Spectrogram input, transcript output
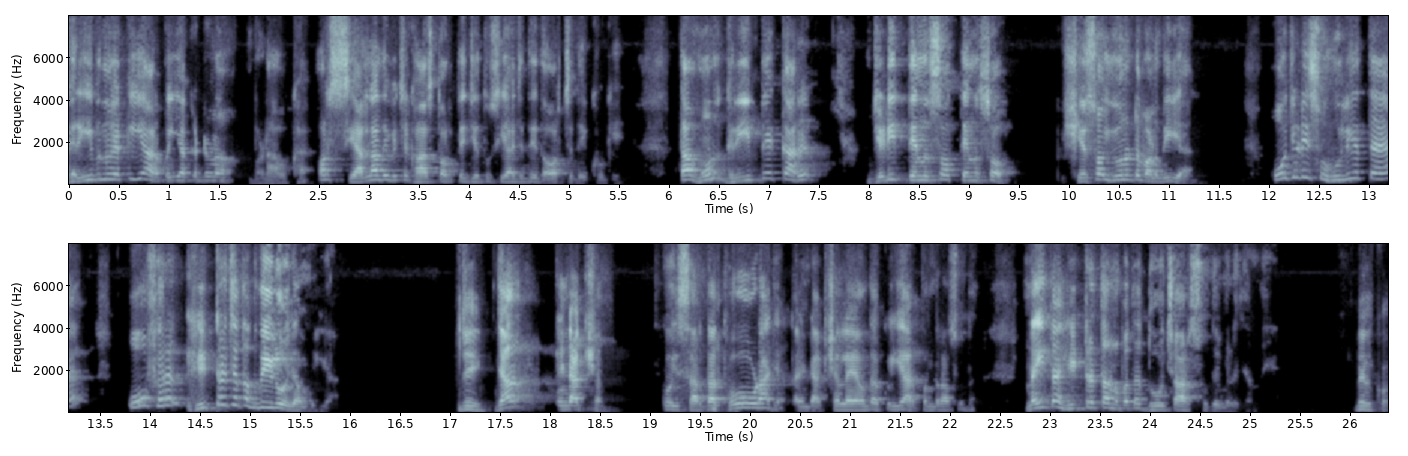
ਗਰੀਬ ਨੂੰ 1000 ਰੁਪਇਆ ਕੱਢਣਾ ਬੜਾ ਔਖਾ ਹੈ। ਔਰ ਸਿਆਲਾਂ ਦੇ ਵਿੱਚ ਖਾਸ ਤੌਰ ਤੇ ਜੇ ਤੁਸੀਂ ਅੱਜ ਦੇ ਦੌਰ 'ਚ ਦੇਖੋਗੇ ਤਾਂ ਹੁਣ ਗਰੀਬ ਦੇ ਘਰ ਜਿਹੜੀ 300 300 600 ਯੂਨਿਟ ਬਣਦੀ ਆ ਉਹ ਜਿਹੜੀ ਸਹੂਲੀਅਤ ਹੈ ਉਹ ਫਿਰ ਹੀਟਰ 'ਚ ਤਬਦੀਲ ਹੋ ਜਾਂਦੀ ਆ। ਜੀ। ਜਾਂ ਇੰਡਕਸ਼ਨ ਕੋਈ ਸਰਦਾ ਥੋੜਾ ਜਿਹਾ ਤਾਂ ਇੰਡਕਸ਼ਨ ਲੈ ਆਉਂਦਾ ਕੋਈ 1000 1500 ਦਾ। ਨਹੀਂ ਤਾਂ ਹੀਟਰ ਤੁਹਾਨੂੰ ਪਤਾ 2 400 ਦੇ ਮਿਲ ਜਾਂਦੇ ਆ। ਬਿਲਕੁਲ।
